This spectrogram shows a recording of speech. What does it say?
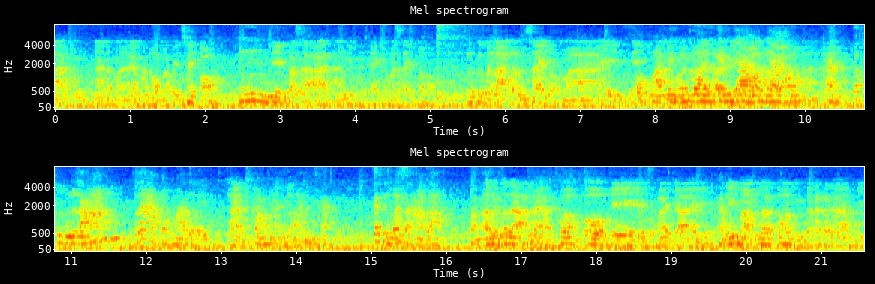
ล้างนั่นออกมาแล้วมันออกมาเป็นไส้กรอกอืมที่ภาษาทางนี้เขาใช้คำว่าไส้กรอกก็คือมันล้างลำไส้ออกมาให้ศษออกมาเป็นมัวงเป็นยาวอะไรยาวออกมาค่ะก็คือล้างลากออกมาเลยใช่คใช่วามหมายของมันค่ะ ก็ถือว่าสะอาดละประมาถ้าณถึงขนาดแล้วก็โอเคสบายใจอันนี้มาเมื่อต้นกรกฎาคมปี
